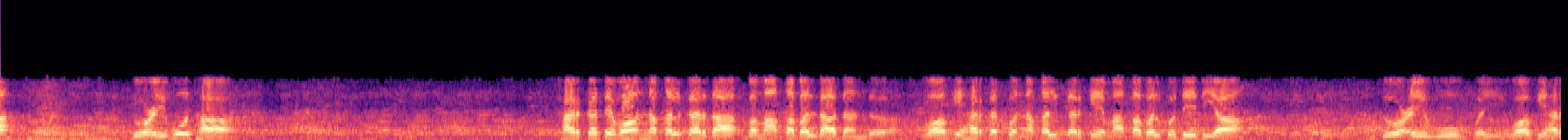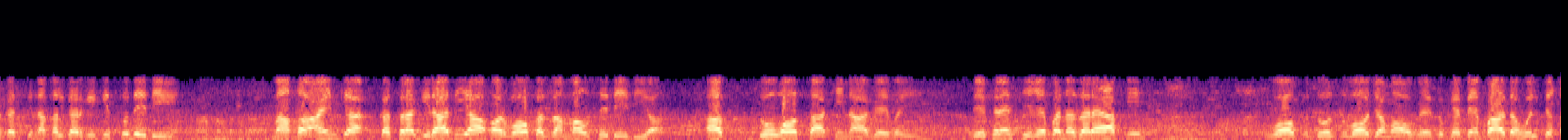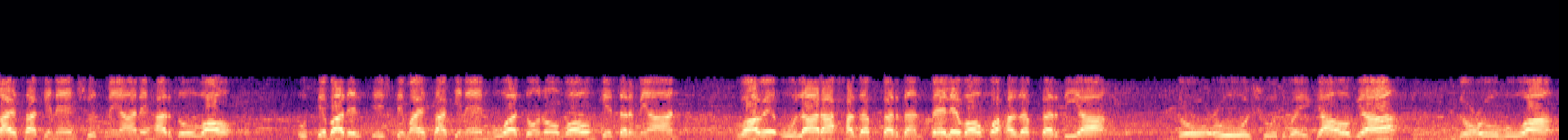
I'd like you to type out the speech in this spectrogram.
دعیو تھا۔ حرکت وہ نقل کردہ، بما قبل دادند۔ وہ کی حرکت کو نقل کر کے ما قبل کو دے دیا۔ دعیو بھائی وہ کی حرکت کی نقل کر کے کس کو دے دی؟ آئین کا کسرہ گرا دیا اور واؤ کا ضمہ اسے دے دیا۔ اب دو واؤ ساکین آ گئے بھائی۔ دیکھ رہے ہیں سیغے پر نظر ہے آپ کی؟ دو واؤ جمع ہو گئے۔ تو کہتے ہیں بعد التقاء ساکنین شد میں آنے ہر دو واؤ اس کے بعد اجتماع ساکنین ہوا، دونوں واؤ کے درمیان۔ واو اولارا حذف کردن، پہلے واؤ کو حذف کر دیا۔ دعو شود بھائی، کیا ہو گیا؟ دعو ہوا۔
